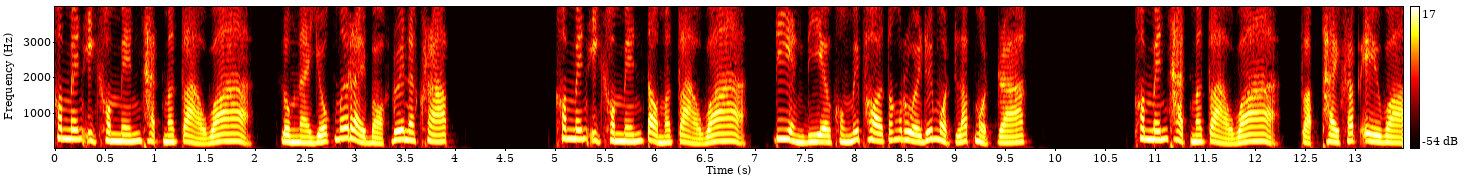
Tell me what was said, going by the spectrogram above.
คอมเมนต์อีกคอมเมนต์ถัดมากล่าวว่า ลงนายกเมื่อไหร่บอกด้วยนะครับ คอมเมนต์อีกคอมเมนต์ต่อมากล่าวว่า ดีอย่างเดียวคงไม่พอต้องรวยด้วยหมดลับหมดรัก คอมเมนต์ถัดมากล่าวว่า กลับไทยครับเอวา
